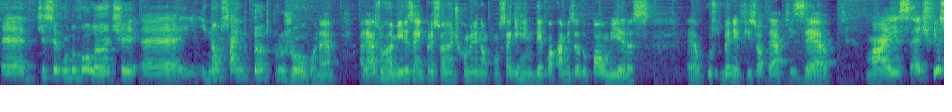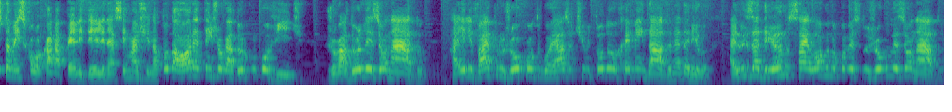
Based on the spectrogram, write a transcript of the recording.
é, de segundo volante é, e não saindo tanto para o jogo, né? Aliás, o Ramires é impressionante como ele não consegue render com a camisa do Palmeiras. É, o custo-benefício até aqui zero. Mas é difícil também se colocar na pele dele, né? Você imagina, toda hora tem jogador com Covid, jogador lesionado. Aí ele vai para o jogo contra o Goiás, o time todo remendado, né, Danilo? Aí Luiz Adriano sai logo no começo do jogo lesionado.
